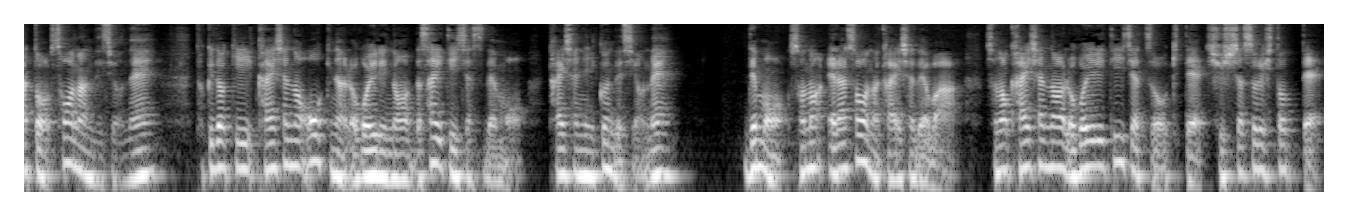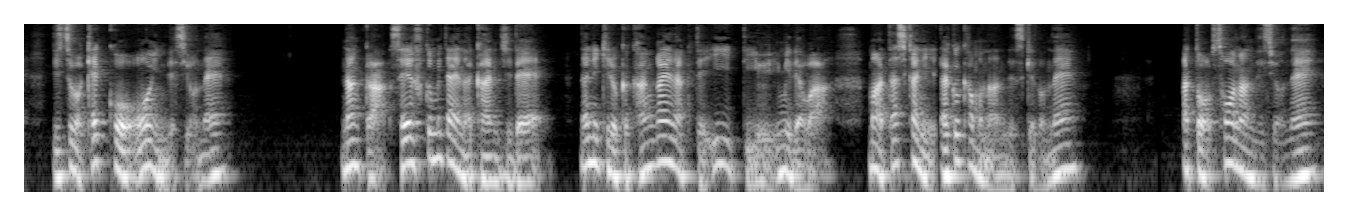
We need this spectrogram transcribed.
あとそうなんですよね。時々会社の大きなロゴ入りのダサい T シャツでも会社に行くんですよね。でもその偉そうな会社ではその会社のロゴ入り T シャツを着て出社する人って実は結構多いんですよね。なんか制服みたいな感じで何着るか考えなくていいっていう意味ではまあ確かに楽かもなんですけどね。あとそうなんですよね。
